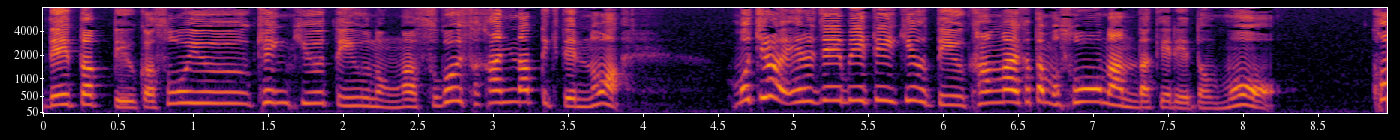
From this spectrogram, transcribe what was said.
データっていうかそういう研究っていうのがすごい盛んになってきてるのはもちろん LGBTQ っていう考え方もそうなんだけれども根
